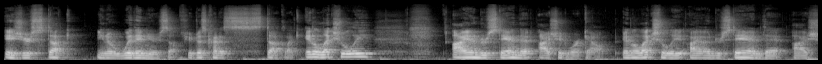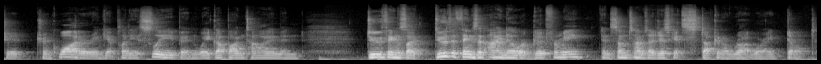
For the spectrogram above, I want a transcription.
is you're stuck, you know, within yourself. You're just kind of stuck like intellectually I understand that I should work out. Intellectually, I understand that I should drink water and get plenty of sleep and wake up on time and do things like do the things that I know are good for me. And sometimes I just get stuck in a rut where I don't.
